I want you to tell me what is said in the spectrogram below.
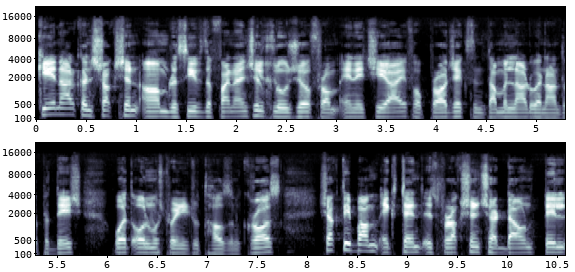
KNR construction arm receives the financial closure from NHAI for projects in Tamil Nadu and Andhra Pradesh worth almost 22,000 crores. Shakti Pump extends its production shutdown till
